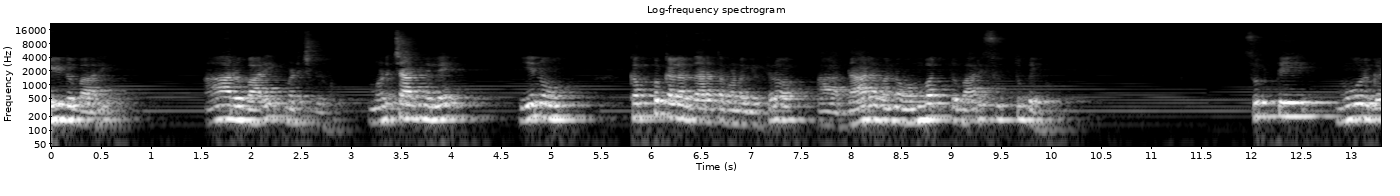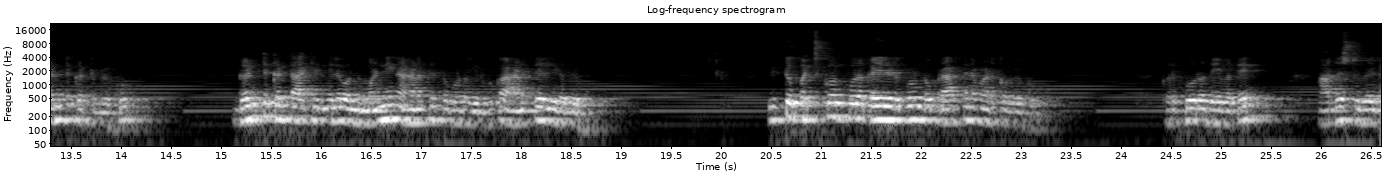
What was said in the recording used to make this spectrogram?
ಐದು ಬಾರಿ, ಆರು ಬಾರಿ ಮಡಚಬೇಕು. ಮಡಚಾದ್ಮೇಲೆ ಏನು ಕಪ್ಪು ಕಲರ್ ದಾರ ತಗೊಂಡೋಗಿರ್ತೀರೋ ಆ ದಾರವನ್ನು ಒಂಬತ್ತು ಬಾರಿ ಸುತ್ತಬೇಕು. ಸುತ್ತಿ ಮೂರು ಗಂಟೆ ಕಟ್ಟಬೇಕು. ಗಂಟು ಕಟ್ಟಾಕಿದ ಮೇಲೆ ಒಂದು ಮಣ್ಣಿನ ಹಣತೆ ತಗೊಂಡೋಗಿರ್ಬೇಕು. ಆ ಹಣತೆಯಲ್ಲಿ ಇಡಬೇಕು. ಇಟ್ಟು ಪಚ್ಚಕರ್ಪೂರ ಕೈಯಲ್ಲಿ ಹಿಡ್ಕೊಂಡು ಪ್ರಾರ್ಥನೆ ಮಾಡ್ಕೋಬೇಕು. ಕರ್ಪೂರ ದೇವತೆ, ಆದಷ್ಟು ಬೇಗ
